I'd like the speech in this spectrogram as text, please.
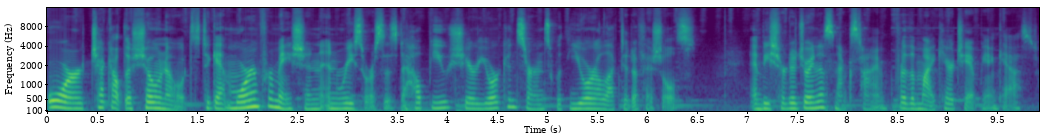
or check out the show notes to get more information and resources to help you share your concerns with your elected officials. And be sure to join us next time for the My Care Champion cast.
